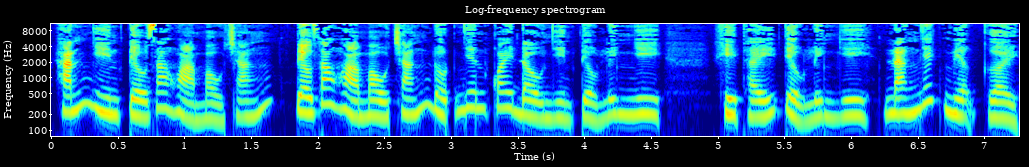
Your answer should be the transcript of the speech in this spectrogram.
Hắn nhìn tiểu gia hỏa màu trắng. Tiểu gia hỏa màu trắng đột nhiên quay đầu nhìn tiểu Linh Nhi. Khi thấy tiểu Linh Nhi, nàng nhếch miệng cười.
